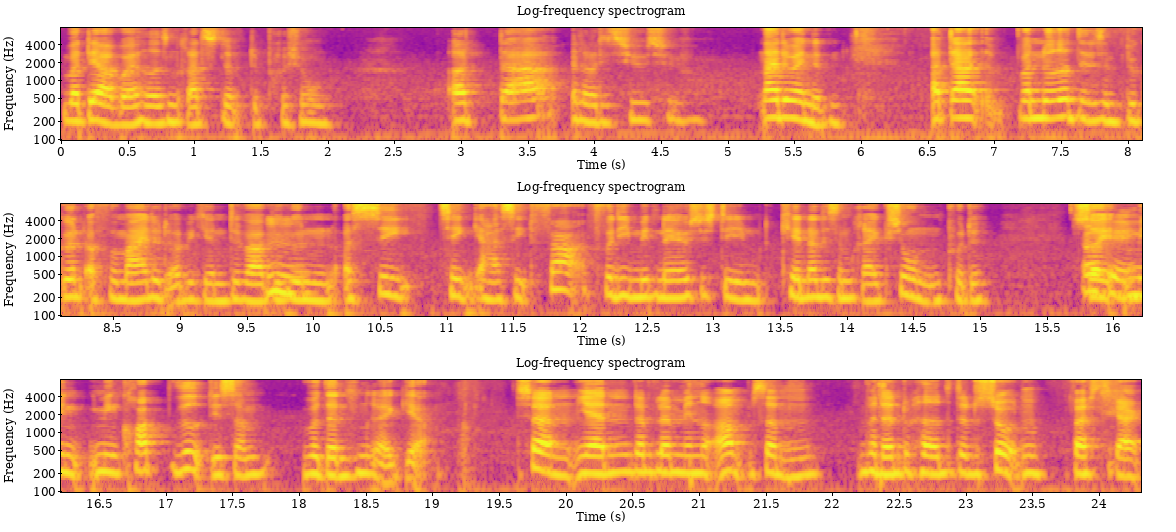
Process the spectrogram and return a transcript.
var der, hvor jeg havde sådan en ret slem depression. Og der... Eller var det i 2020? Nej, det var i 19. Og der var noget af det, der ligesom begyndte at få mig lidt op igen. Det var at Mm. begynde mm. at se ting, jeg har set før. Fordi mit nervesystem kender ligesom reaktionen på det. Så Okay. okay. min, min krop ved ligesom, hvordan den reagerer. Sådan, ja, den, den bliver mindet om, sådan, hvordan du havde det, da du så den første gang.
